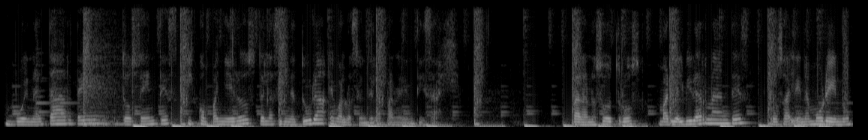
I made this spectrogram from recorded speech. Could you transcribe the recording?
Buena tarde, docentes y compañeros de la asignatura Evaluación del Aprendizaje. Para nosotros, María Elvira Hernández, Rosalena Moreno,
